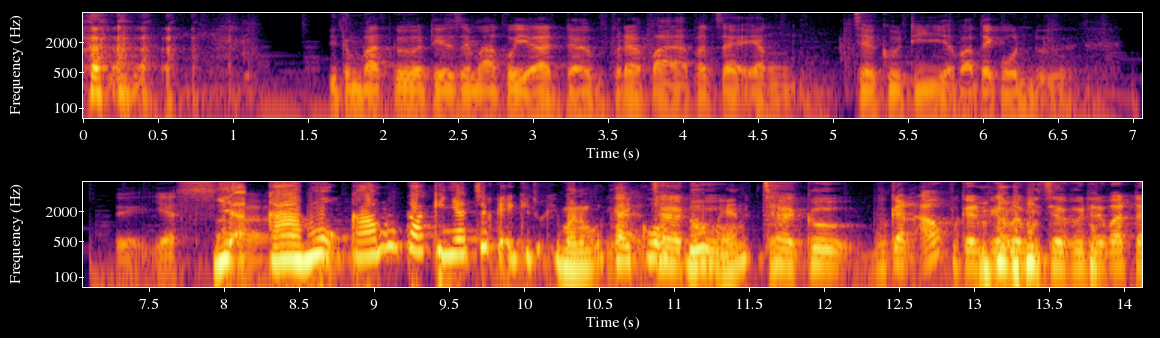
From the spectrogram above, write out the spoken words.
di tempatku di SMA aku ya ada beberapa apa cewek yang jago di apa taekwondo. Eh, Yes. Ya uh, kamu kamu kakinya aja kayak gitu gimana mau Nggak, taekwondo jago, men? jago. Bukan aku, bukan biar lebih jago daripada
